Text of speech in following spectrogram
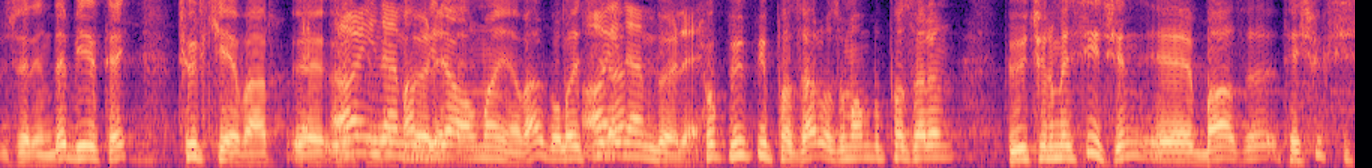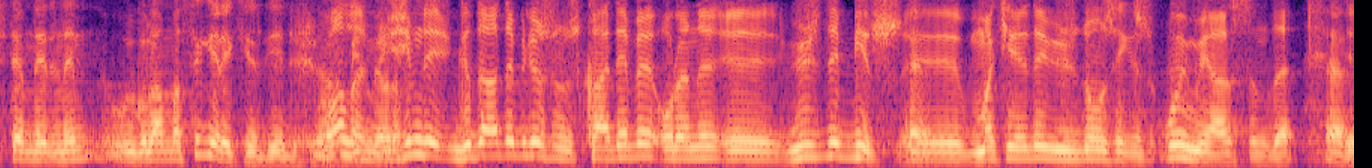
üzerinde bir tek Türkiye var e, üretim Aynen yapan. böyle Bir de. Almanya var. Dolayısıyla Aynen böyle. çok büyük bir pazar. O zaman bu pazarın büyütülmesi için e, bazı teşvik sistemlerinin uygulanması gerekir diye düşünüyorum. Vallahi Bilmiyorum. şimdi gıdada biliyorsunuz KDV oranı e, yüzde bir, e, Evet. makinede yüzde on sekiz uymuyor aslında. Evet. E,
